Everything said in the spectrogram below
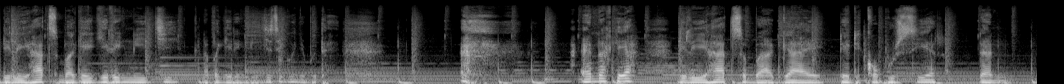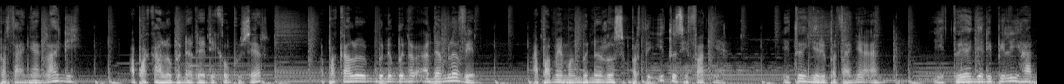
dilihat sebagai Giring Niji. Kenapa Giring Niji sih gue nyebutnya? enak ya dilihat sebagai Deddy Kobusir dan pertanyaan lagi. Apakah lo benar Deddy Kobuser? Apakah lo benar-benar Adam Levine? Apa memang benar lo seperti itu sifatnya? Itu yang jadi pertanyaan. Itu yang jadi pilihan.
